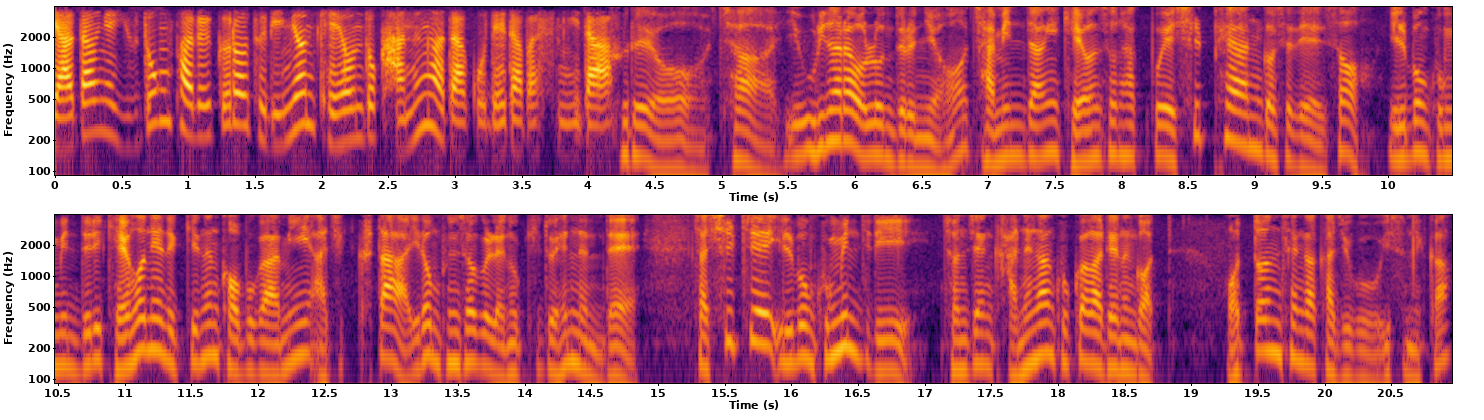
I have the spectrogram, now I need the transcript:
야당의 유동파를 끌어들이면 개헌도 가능하다고 내다봤습니다. 그래요. 자, 이 우리나라 언론들은요. 자민당이 개헌선 확보에 실패한 것에 대해서 일본 국민들이 개헌에 느끼는 거부감이 아직 크다. 이런 분석을 내놓기도 했는데 자, 실제 일본 국민들이 전쟁 가능한 국가가 되는 것 어떤 생각 가지고 있습니까?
